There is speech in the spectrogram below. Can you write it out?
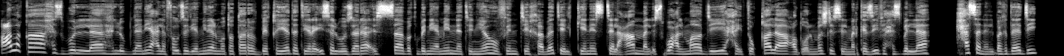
علق حزب الله اللبناني على فوز اليمين المتطرف بقيادة رئيس الوزراء السابق بنيامين نتنياهو في انتخابات الكنيست العامة الأسبوع الماضي حيث قال عضو المجلس المركزي في حزب الله حسن البغدادي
